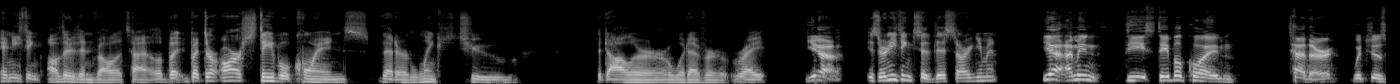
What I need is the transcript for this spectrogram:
anything other than volatile. But but there are stable coins that are linked to the dollar or whatever, right? Yeah. Is there anything to this argument? Yeah, I mean the stablecoin Tether, which is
